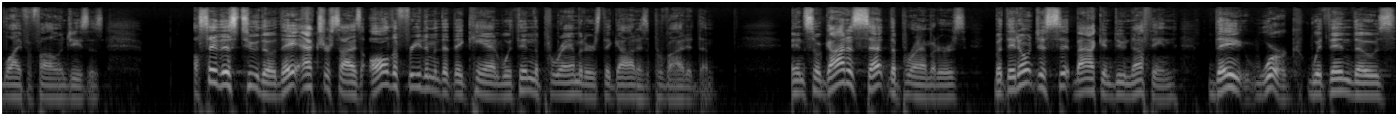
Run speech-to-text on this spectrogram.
life of following Jesus. I'll say this too, though. They exercise all the freedom that they can within the parameters that God has provided them. And so God has set the parameters, but they don't just sit back and do nothing. They work within those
